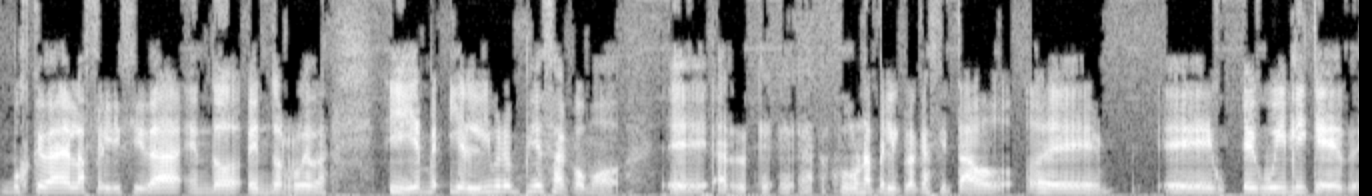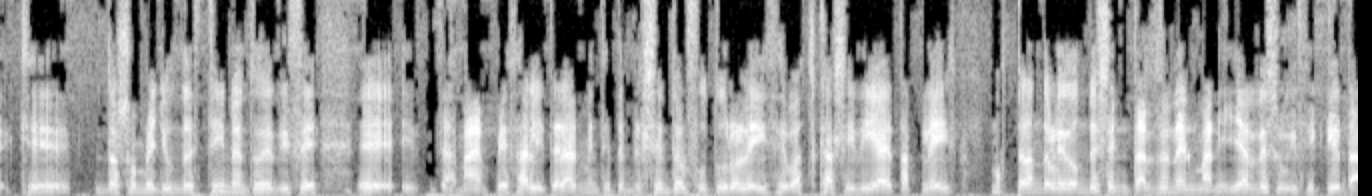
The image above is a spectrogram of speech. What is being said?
búsqueda de la felicidad en, do- en dos ruedas. Y, y el libro empieza como eh, eh, eh, con una película que ha citado eh, eh, eh, Willy, que, que dos hombres y un destino. Entonces dice, eh, además empieza literalmente, te presento el futuro, le dice Butch Cassidy a Eta Place, mostrándole dónde sentarse en el manillar de su bicicleta.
